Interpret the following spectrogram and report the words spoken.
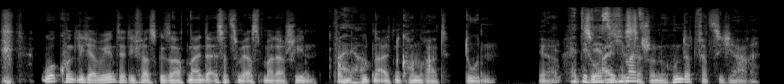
urkundlich erwähnt, hätte ich fast gesagt. Nein, da ist er zum ersten Mal erschienen. Vom Ah, ja. guten alten Konrad Duden. Ja, Hätte so der alt sich ist jemals- er schon, 140 Jahre.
